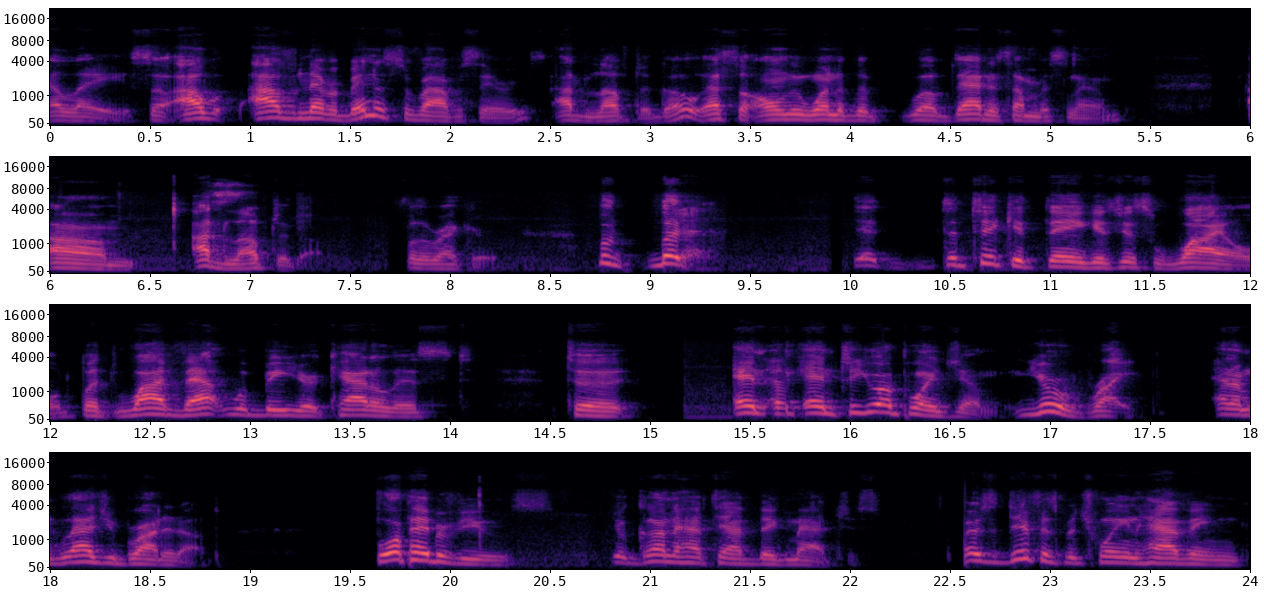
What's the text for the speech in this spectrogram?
LA. So I I've never been to Survivor Series. I'd love to go. That's the only one of the well that and SummerSlam. Um, I'd love to go for the record. But but it- the ticket thing is just wild. But why that would be your catalyst to and and to your point, Jim, you're right, and I'm glad you brought it up. For pay per views, you're gonna have to have big matches. There's a difference between having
